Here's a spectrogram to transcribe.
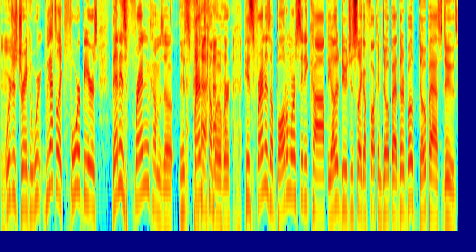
We're just drinking. We're, we got to like four beers. Then his friend comes over. His friends come over. His friend is a Baltimore City cop. The other dude's just like a fucking dope ass. They're both dope ass dudes.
